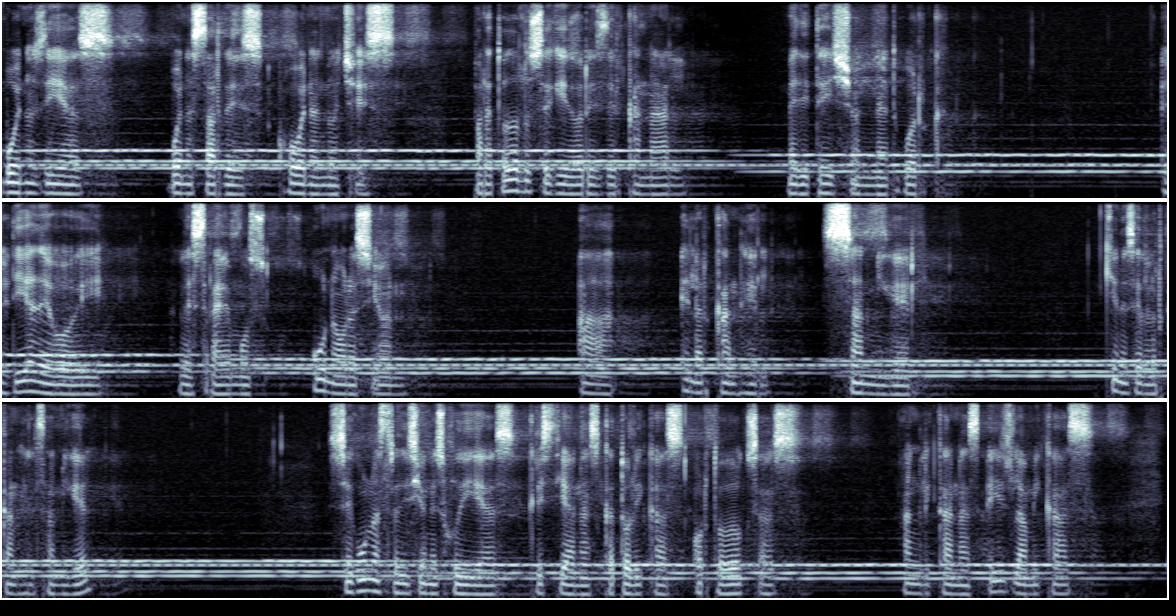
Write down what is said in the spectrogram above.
Buenos días, buenas tardes o buenas noches para todos los seguidores del canal Meditation Network. El día de hoy les traemos una oración a el arcángel San Miguel. ¿Quién es el arcángel San Miguel? Según las tradiciones judías, cristianas, católicas, ortodoxas, anglicanas e islámicas,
